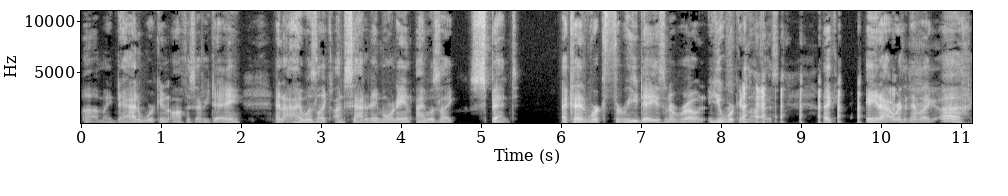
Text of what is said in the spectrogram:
uh, my dad work in an office every day, and I was like on Saturday morning, I was like spent. I could work three days in a row. You work in an office, like eight hours, and I'm like, ugh, I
